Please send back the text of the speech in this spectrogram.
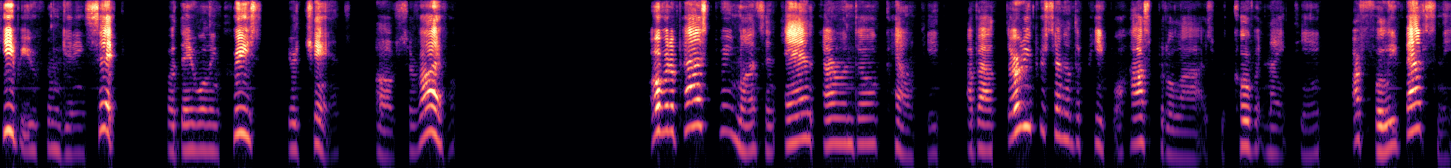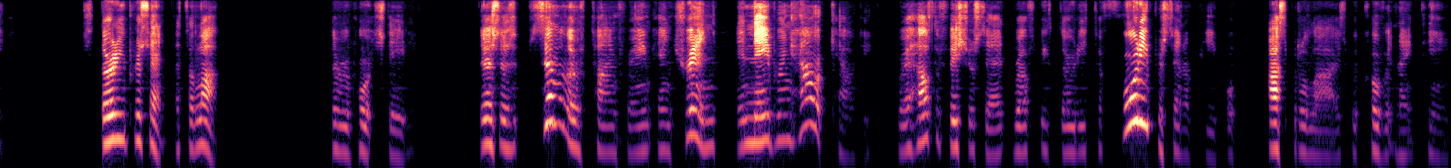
keep you from getting sick, but they will increase your chance of survival. Over the past three months in Anne Arundel County, about 30% of the people hospitalized with COVID 19 are fully vaccinated. That's 30%. That's a lot, the report stated. There's a similar time frame and trend in neighboring Howard County, where health officials said roughly 30 to 40% of people hospitalized with COVID 19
